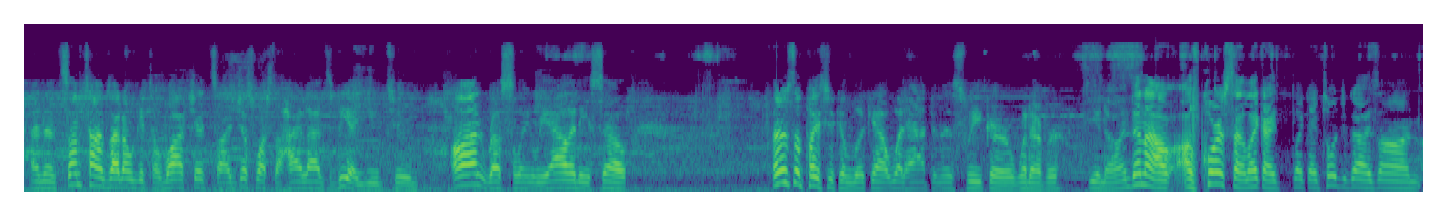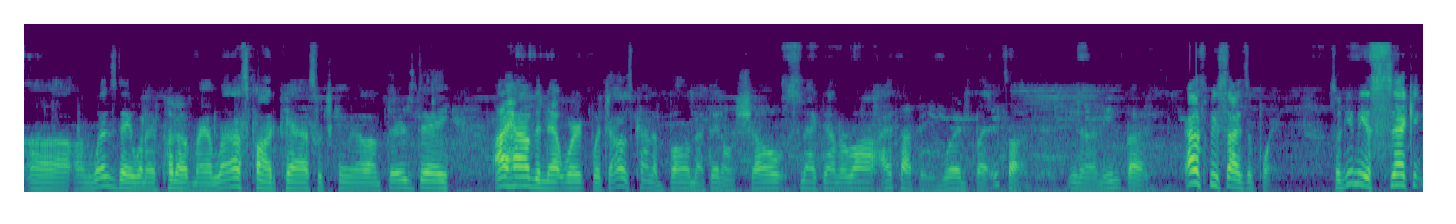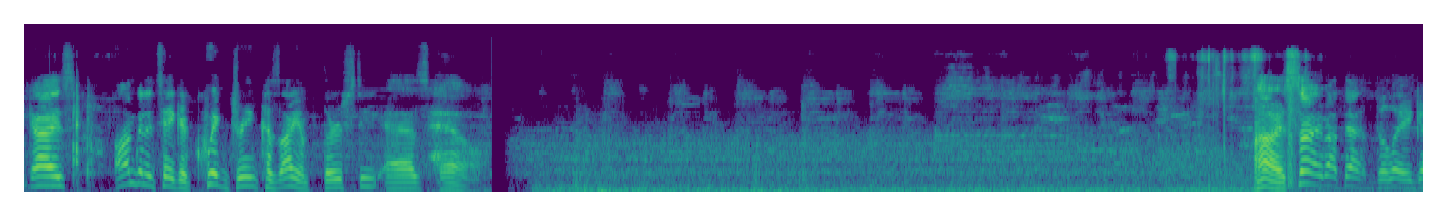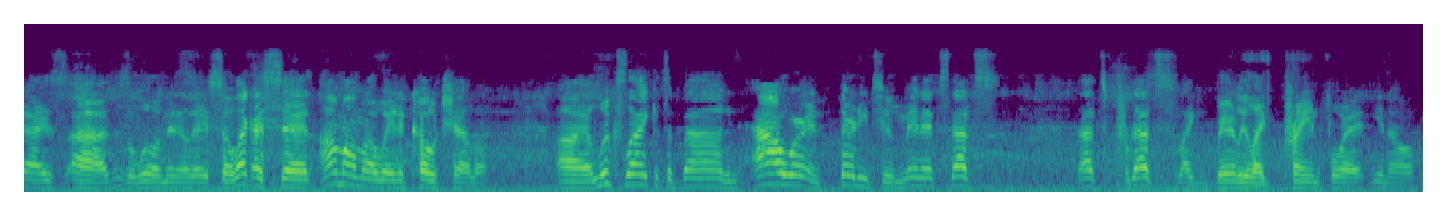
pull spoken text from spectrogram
And then sometimes I don't get to watch it, so I just watch the highlights via YouTube on Wrestling Reality. So there's a place you can look at what happened this week or whatever, you know. And then I'll, of course, I like I like I told you guys on uh, on Wednesday when I put up my last podcast, which came out on Thursday. I have the network, which I was kind of bummed that they don't show SmackDown or Raw. I thought they would, but it's all good, you know what I mean. But that's besides the point. So give me a second, guys. I'm to take a quick drink because I am thirsty as hell. Alright, sorry about that delay, guys. Uh, this is a little minute delay. So, like I said, I'm on my way to Coachella. Uh, it looks like it's about an hour and 32 minutes. That's that's that's like barely like praying for it, you know.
